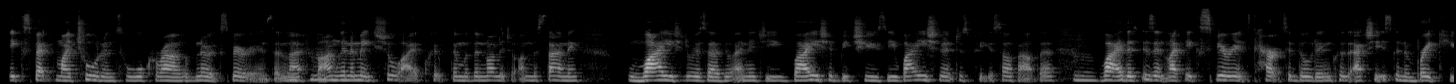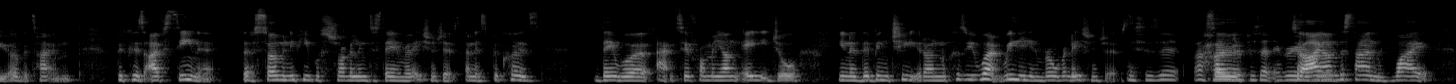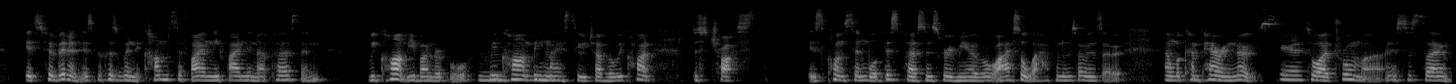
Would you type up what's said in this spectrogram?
expect my children to walk around with no experience in life. But I'm gonna make sure I equip them with the knowledge of understanding why you should reserve your energy, why you should be choosy, why you shouldn't just put yourself out there, mm. why this isn't like experience character building because actually it's gonna break you over time. Because I've seen it. There's so many people struggling to stay in relationships, and it's because they were active from a young age or you know they've been cheated on because you weren't really in real relationships This is it. I So- 100% agree. so i you. understand why it's forbidden is because when it comes to finally finding that person, we can't be vulnerable. We Mm. can't be nice to each other. We can't just trust. It's constant. Well, this person screwed me over. Or I saw what happened with so and so, and we're comparing notes Yeah. to our trauma, and it's just like,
